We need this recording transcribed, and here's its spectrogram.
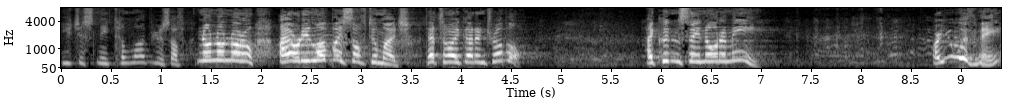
You just need to love yourself. No, no, no, no. I already love myself too much. That's how I got in trouble. I couldn't say no to me. Are you with me?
